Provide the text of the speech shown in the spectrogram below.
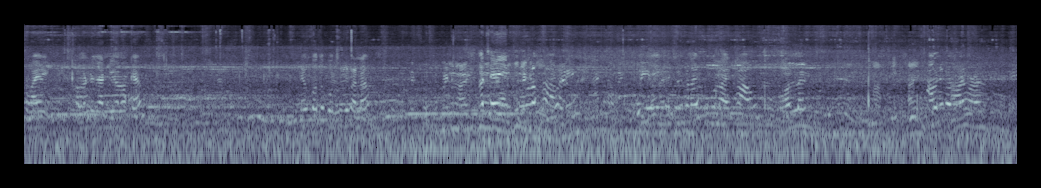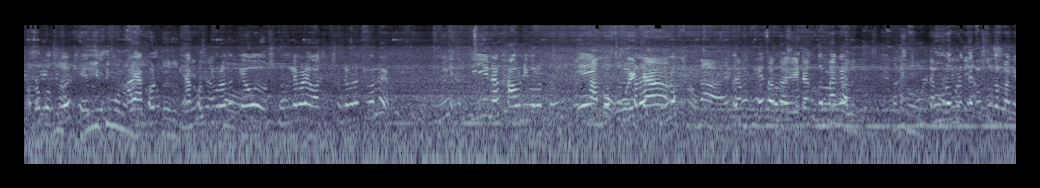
সবাই কমেন্টে জানিও আমাকে কত কচুরি বানা আচ্ছা এই খাওয়া বাড়ি এই কচুরিগুলোই ফুল হয় খাও খাওনি কোনো আমরা কচুরি খেয়েছি আর এখন এখন কি বলতো কেউ শুনলে পরে শুনলে পরে কি। বলে তুমি কি। না খাওনি বলো তো এই ওইটা না এটা তুমি ভুল খেয়েছো কথা এটা সুন্দর লাগে ভালো মানে ফুলটা পুরো পুরো দেখতে সুন্দর লাগে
